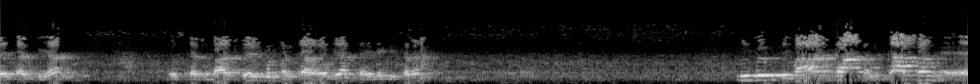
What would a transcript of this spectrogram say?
ऐसा किया उसका दिमाग बिल्कुल हल्का हो गया पहले की तरह। ये जो दिमाग का हल्कापन है,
